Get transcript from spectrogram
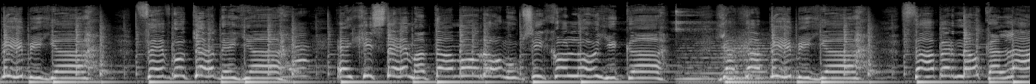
Για χαμπίμπια, φεύγω κι αντεγιά Έχει θέματα μωρό μου ψυχολογικά. Για χαμπίμπια, θα περνάω καλά.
